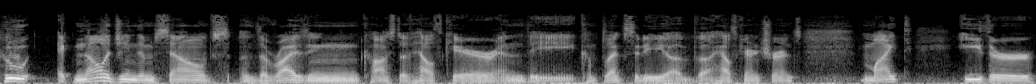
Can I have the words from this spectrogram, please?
who, acknowledging themselves the rising cost of healthcare and the complexity of uh, healthcare insurance, might either,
